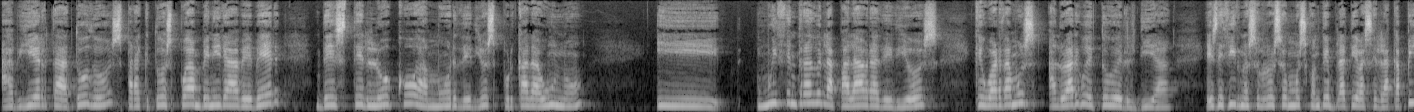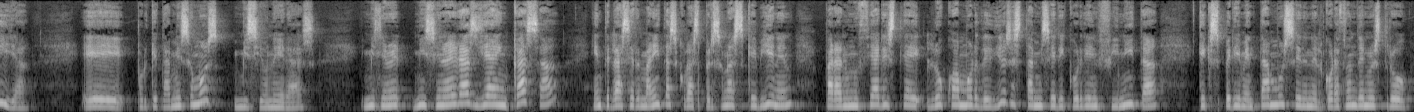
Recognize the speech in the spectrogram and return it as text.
abierta a todos, para que todos puedan venir a beber de este loco amor de Dios por cada uno y muy centrado en la palabra de Dios que guardamos a lo largo de todo el día. Es decir, no solo somos contemplativas en la capilla, eh, porque también somos misioneras. Misioneras ya en casa, entre las hermanitas, con las personas que vienen, para anunciar este loco amor de Dios, esta misericordia infinita que experimentamos en el corazón de nuestro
